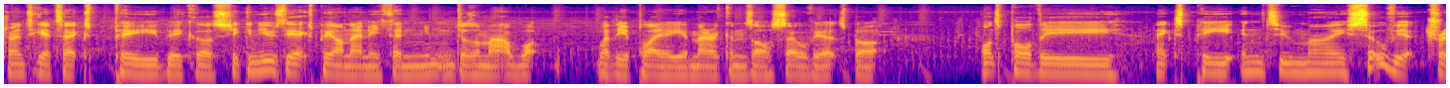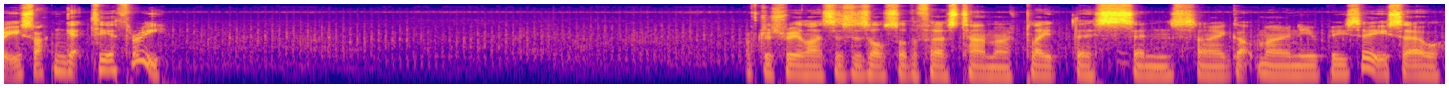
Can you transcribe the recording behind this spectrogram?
Trying to get XP because you can use the XP on anything. It doesn't matter what whether you play Americans or Soviets, but I want to pour the XP into my Soviet tree so I can get tier 3. I've just realised this is also the first time I've played this since I got my new PC, so...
